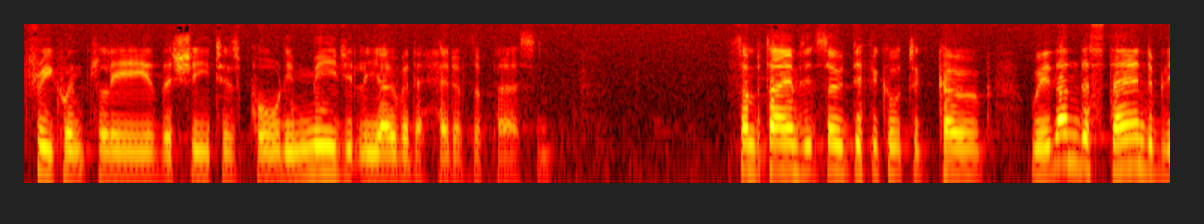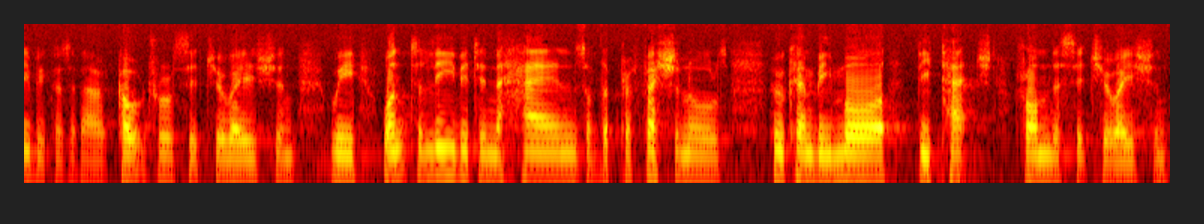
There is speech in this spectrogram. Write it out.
frequently the sheet is pulled immediately over the head of the person. Sometimes it's so difficult to cope with, understandably because of our cultural situation. We want to leave it in the hands of the professionals who can be more detached from the situation.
